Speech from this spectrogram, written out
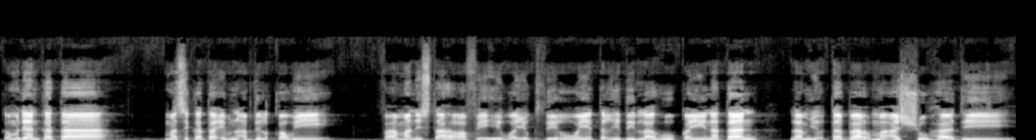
Kemudian kata masih kata Ibnu Abdul Qawi, "Faman istahara fihi wa yukthiru wa yataghidillahu kainatan lam yu'tabar ma'as syuhadi."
